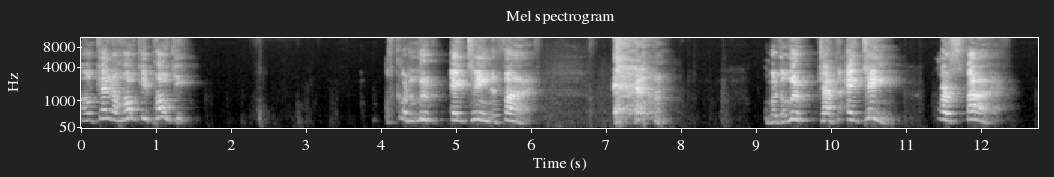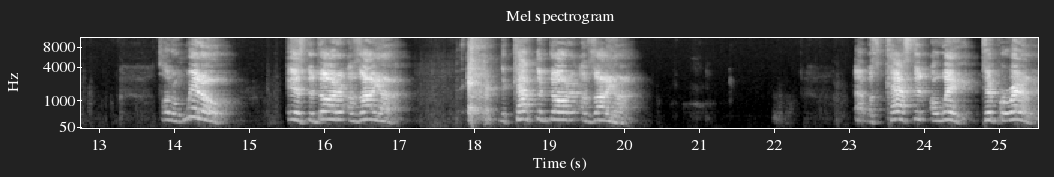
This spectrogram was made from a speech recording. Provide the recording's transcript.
okay, the hokey pokey. Let's go to Luke 18 and 5. But the Luke chapter 18, verse 5. So the widow is the daughter of Zion, the captive daughter of Zion, that was casted away temporarily,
